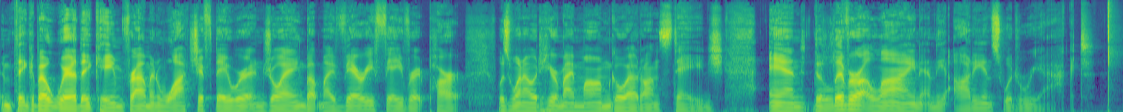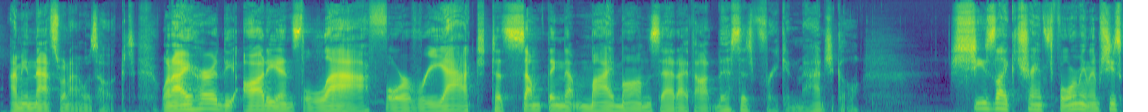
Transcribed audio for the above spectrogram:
and think about where they came from and watch if they were enjoying but my very favorite part was when I would hear my mom go out on stage and deliver a line and the audience would react. I mean, that's when I was hooked. When I heard the audience laugh or react to something that my mom said, I thought, this is freaking magical. She's like transforming them. She's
